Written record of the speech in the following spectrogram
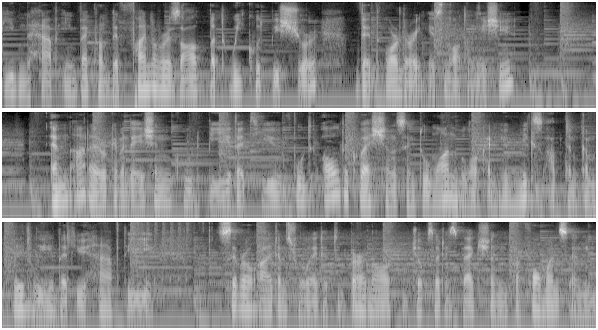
didn't have impact on the final result but we could be sure that ordering is not an issue. Another recommendation could be that you put all the questions into one block and you mix up them completely, that you have the several items related to burnout, job satisfaction, performance and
